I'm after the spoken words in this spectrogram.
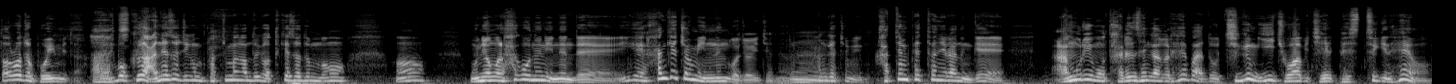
떨어져 보입니다. 아, 뭐그 안에서 지금 박진만 감독이 어떻게 해서든 뭐 어, 운영을 하고는 있는데 이게 한계점이 있는 거죠 이제는 음. 한계점이 같은 패턴이라는 게 아무리 뭐 다른 생각을 해봐도 지금 이 조합이 제일 베스트긴 해요.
